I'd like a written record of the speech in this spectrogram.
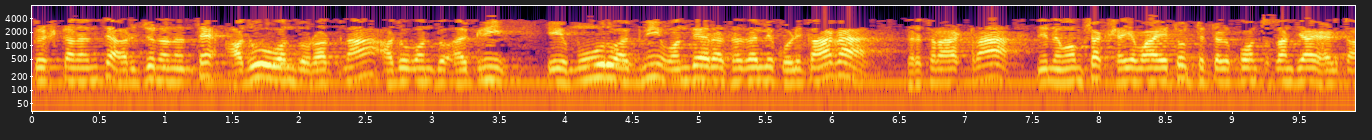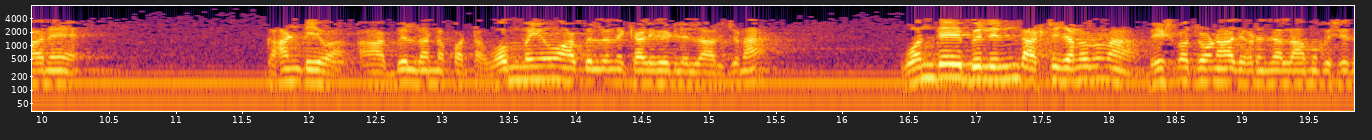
ಕೃಷ್ಣನಂತೆ ಅರ್ಜುನನಂತೆ ಅದೂ ಒಂದು ರತ್ನ, ಅದು ಒಂದು ಅಗ್ನಿ. ಈ ಮೂರು ಅಗ್ನಿ ಒಂದೇ ರಥದಲ್ಲಿ ಕುಳಿತಾಗ ಧೃತರಾಷ್ಟ್ರ, ನಿನ್ನ ವಂಶ ಕ್ಷಯವಾಯಿತು ಅಂತ ತಿಳ್ಕೊಂತ ಸಂಜಯ ಹೇಳ್ತಾನೆ. ಗಾಂಡೀವ ಆ ಬಿಲ್ಲನ್ನು ಕೊಟ್ಟ. ಒಮ್ಮೆಯೂ ಆ ಬಿಲ್ಲನ್ನು ಕೆಳಗಿಡಲಿಲ್ಲ ಅರ್ಜುನ. ಒಂದೇ ಬಿಲ್ಲಿನಿಂದ ಅಷ್ಟು ಜನರನ್ನ ಭೀಷ್ಮ ದ್ರೋಣಾದಿಗಳನ್ನೆಲ್ಲ ಮುಗಿಸಿದ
